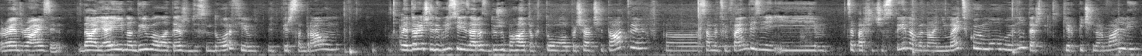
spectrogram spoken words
Red Rising. Да, я її надивила теж в Дюссельдорфі від Пірса Браун. Я, до речі, дивлюся її зараз дуже багато хто почав читати е, саме цю фентезі, і це перша частина, вона німецькою мовою, ну теж такий кірпіч нормальний.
